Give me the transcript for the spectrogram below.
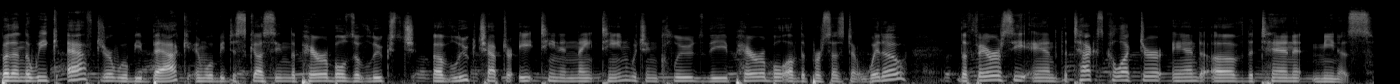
But then the week after, we'll be back and we'll be discussing the parables of Luke's of Luke chapter 18 and 19, which includes the parable of the persistent widow, the Pharisee and the tax collector, and of the ten minas.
